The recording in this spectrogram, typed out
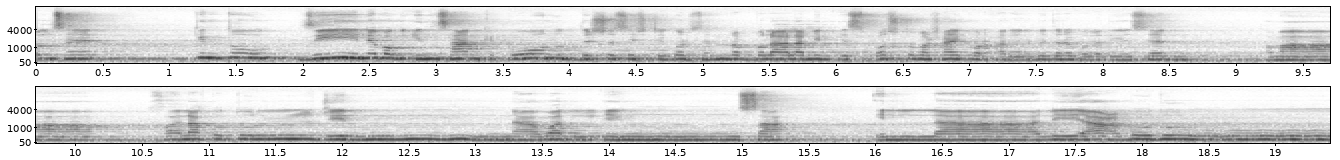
বলছেন। কিন্তু জিন এবং ইনসানকে কোন উদ্দেশ্যে সৃষ্টি করছেন? রব্বুল আলমিন স্পষ্ট ভাষায় কোরআনের ভিতরে বলে দিয়েছেন ইনসা ইল্লা লিয়াবুদুন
